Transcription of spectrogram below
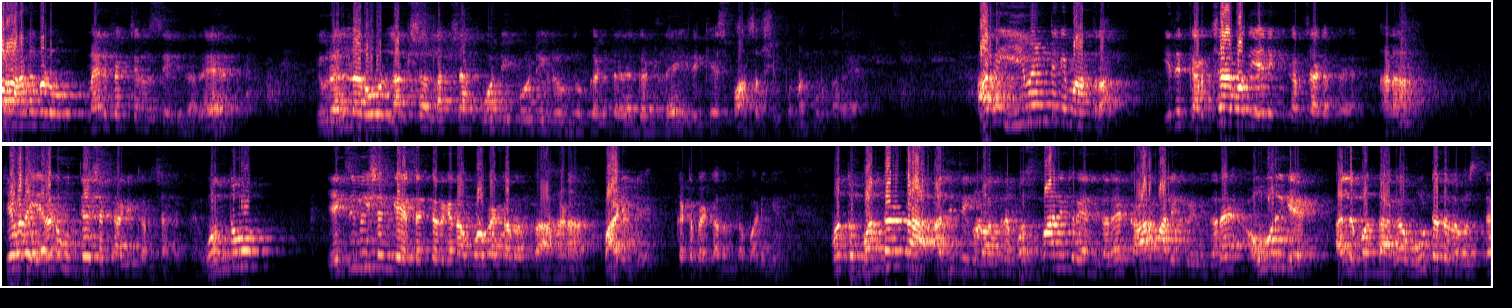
ವಾಹನಗಳು ಮ್ಯಾನುಫ್ಯಾಕ್ಚರರ್ಸ್ ಏನಿದ್ದಾರೆ, ಇವರೆಲ್ಲರೂ ಲಕ್ಷ ಲಕ್ಷ ಕೋಟಿ ಕೋಟಿ ಗಂಟೆ ಗಟ್ಟಲೆ ಇದಕ್ಕೆ ಸ್ಪಾನ್ಸರ್ಶಿಪ್ ಅನ್ನ ಕೊಡ್ತಾರೆ. ಆದ್ರೆ ಈವೆಂಟ್ಗೆ ಮಾತ್ರ, ಇದು ಖರ್ಚಾಗೋದು ಏನಕ್ಕೆ ಖರ್ಚಾಗತ್ತೆ? ಹಣ. ಕೇವಲ ಎರಡು ಉದ್ದೇಶಕ್ಕಾಗಿ ಖರ್ಚಾಗುತ್ತೆ. ಒಂದು ಎಕ್ಸಿಬಿಷನ್ಗೆ ಸೆಂಟರ್ಗೆ ನಾವು ಹೋಗಬೇಕಾದಂಥ ಹಣ ಬಾಡಿಗೆ ಕಟ್ಟಬೇಕಾದಂಥ ಬಾಡಿಗೆ. ಮತ್ತು ಬಂದಂತ ಅತಿಥಿಗಳು ಅಂದ್ರೆ ಬಸ್ ಮಾಲೀಕರು ಏನಿದ್ದಾರೆ ಕಾರ್ ಮಾಲೀಕರು ಏನಿದ್ದಾರೆ, ಅವರಿಗೆ ಅಲ್ಲಿ ಬಂದಾಗ ಊಟದ ವ್ಯವಸ್ಥೆ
